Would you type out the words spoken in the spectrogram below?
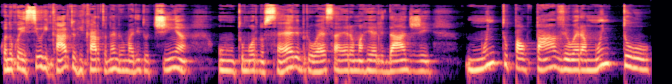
quando eu conheci o Ricardo, o Ricardo, né, meu marido, tinha um tumor no cérebro, essa era uma realidade muito palpável, era muito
